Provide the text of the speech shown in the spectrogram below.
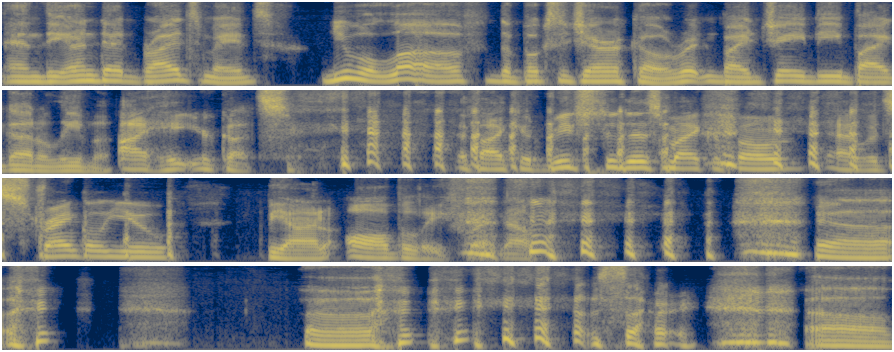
and the Undead Bridesmaids, you will love the Books of Jericho, written by J.D. by God Oliva. I hate your guts. if I could reach through this microphone, I would strangle you beyond all belief right now. yeah. Uh, I'm sorry. Uh,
